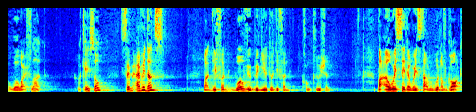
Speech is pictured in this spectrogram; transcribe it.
A worldwide flood. Okay, so same evidence, but different worldview bring you to a different conclusion. But I always say that when you start with the Word of God,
